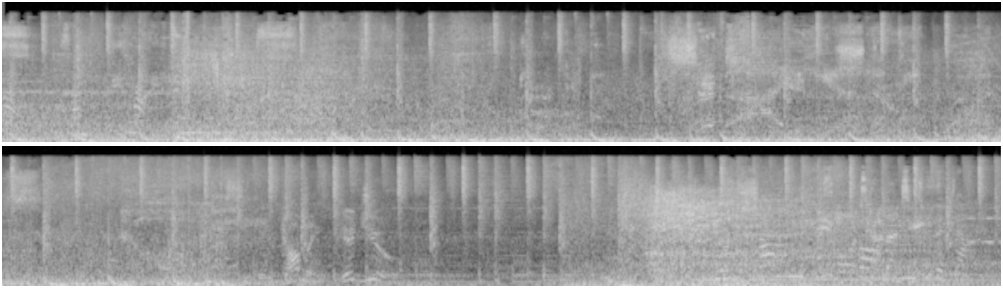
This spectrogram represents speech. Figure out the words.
tower is under attack. Set in stone. Coming, did you? Your Sean has fallen to the dark.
